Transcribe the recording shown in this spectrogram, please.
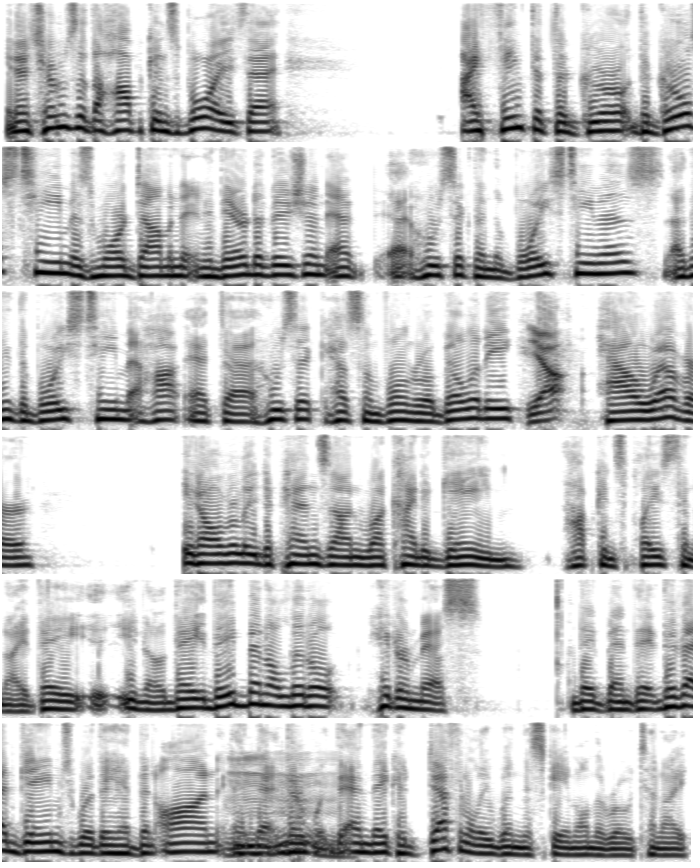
And in terms of the Hopkins boys, that I think that the girl the girls team is more dominant in their division at, at Hoosac than the boys team is. I think the boys team at Ho- at uh, Hoosac has some vulnerability. Yeah. However, it all really depends on what kind of game Hopkins plays tonight. They you know they they've been a little hit or miss. They've been they, they've had games where they have been on and that they're, and they could definitely win this game on the road tonight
